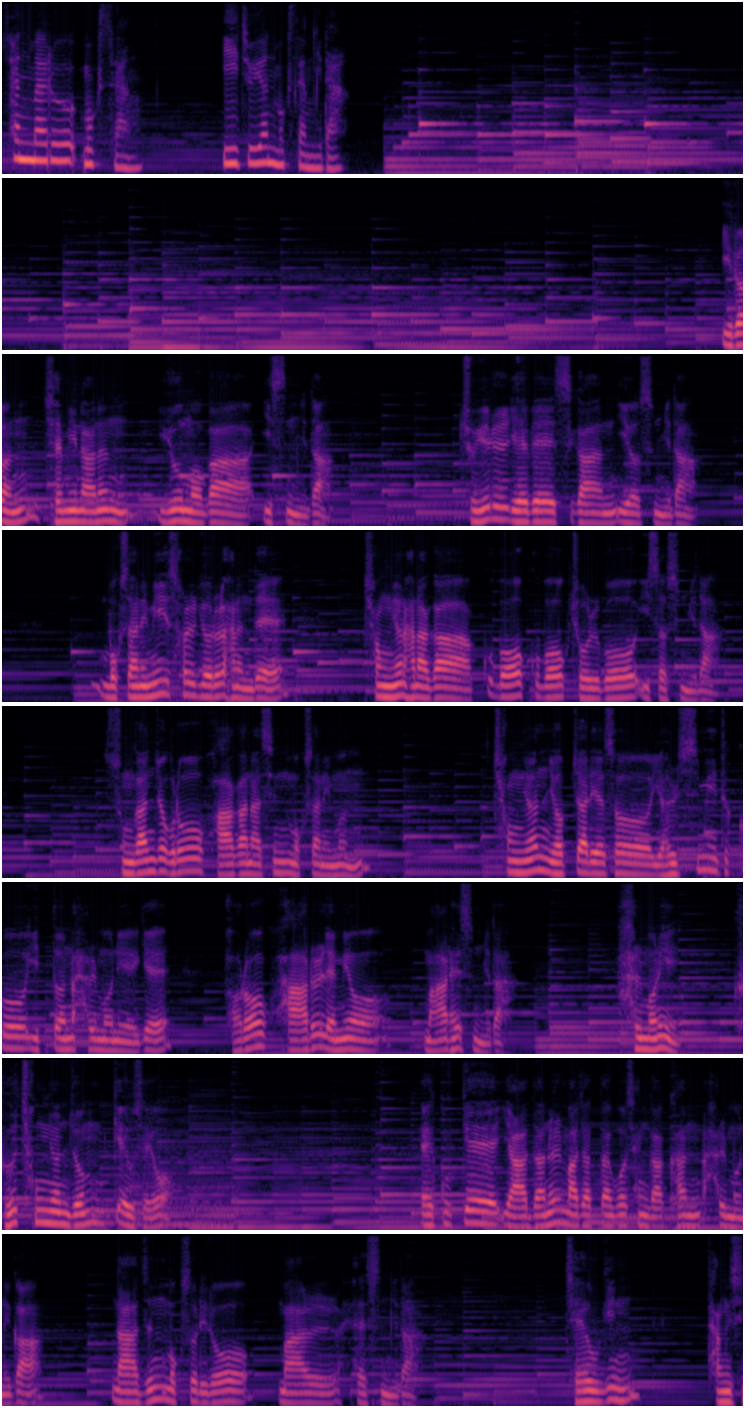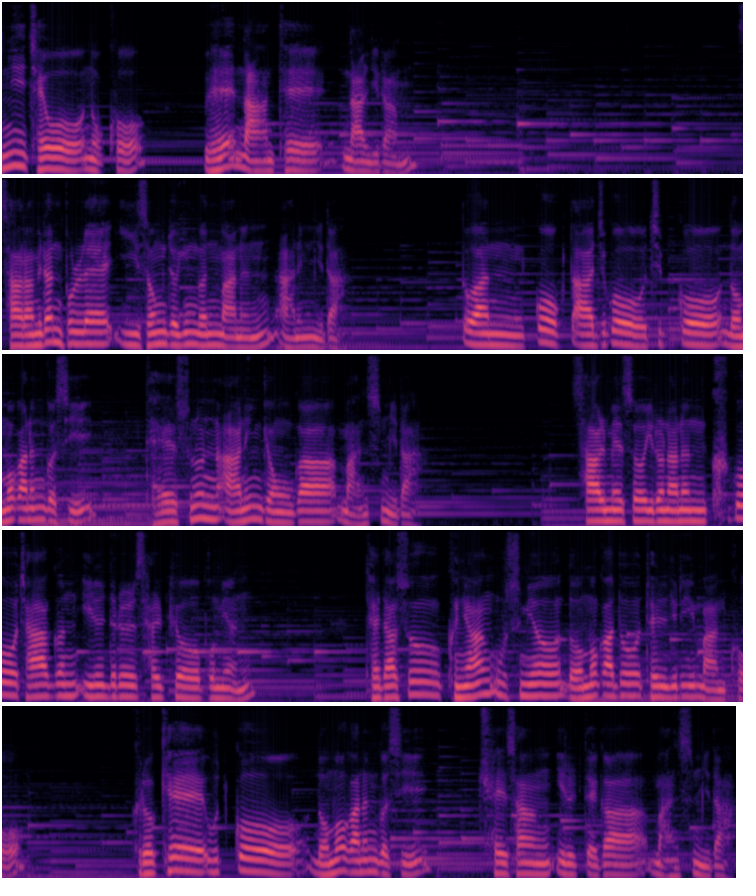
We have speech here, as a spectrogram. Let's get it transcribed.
산마루 묵상 이주연 목사입니다. 이런 재미나는 유머가 있습니다. 주일 예배 시간이었습니다. 목사님이 설교를 하는데 청년 하나가 꾸벅꾸벅 졸고 있었습니다. 순간적으로 화가 나신 목사님은 청년 옆자리에서 열심히 듣고 있던 할머니에게 버럭 화를 내며 말했습니다. 할머니, 그 청년 좀 깨우세요. 애꿎게 야단을 맞았다고 생각한 할머니가 낮은 목소리로 말했습니다. 재우긴 당신이 재워놓고 왜 나한테 난리람? 사람이란 본래 이성적인 것만은 아닙니다. 또한 꼭 따지고 짚고 넘어가는 것이 대수는 아닌 경우가 많습니다. 삶에서 일어나는 크고 작은 일들을 살펴보면 대다수 그냥 웃으며 넘어가도 될 일이 많고 그렇게 웃고 넘어가는 것이 최상일 때가 많습니다.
